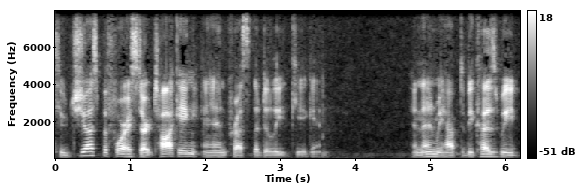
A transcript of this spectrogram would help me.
to just before I start talking and press the delete key again. And then we have to, because we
